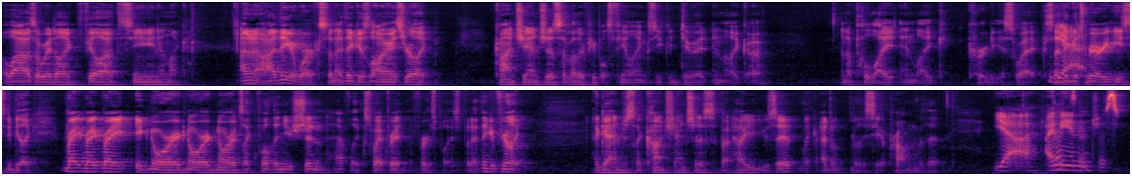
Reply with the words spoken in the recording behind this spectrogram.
allows a way to like feel out the scene and like I don't know. I think it works, and I think as long as you're like conscientious of other people's feelings, you could do it in like a in a polite and like courteous way. Because I think it's very easy to be like right, right, right, ignore, ignore, ignore. It's like well, then you shouldn't have like swiped right in the first place. But I think if you're like again just like conscientious about how you use it, like I don't really see a problem with it. Yeah, I mean, interesting.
